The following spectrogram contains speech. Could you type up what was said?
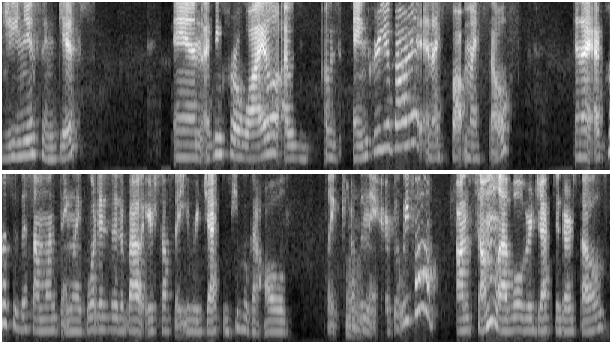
genius and gifts. And I think for a while I was I was angry about it and I fought myself. And I, I posted this on one thing, like, what is it about yourself that you reject? And people got all like up hmm. in the air. But we've all on some level rejected ourselves.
